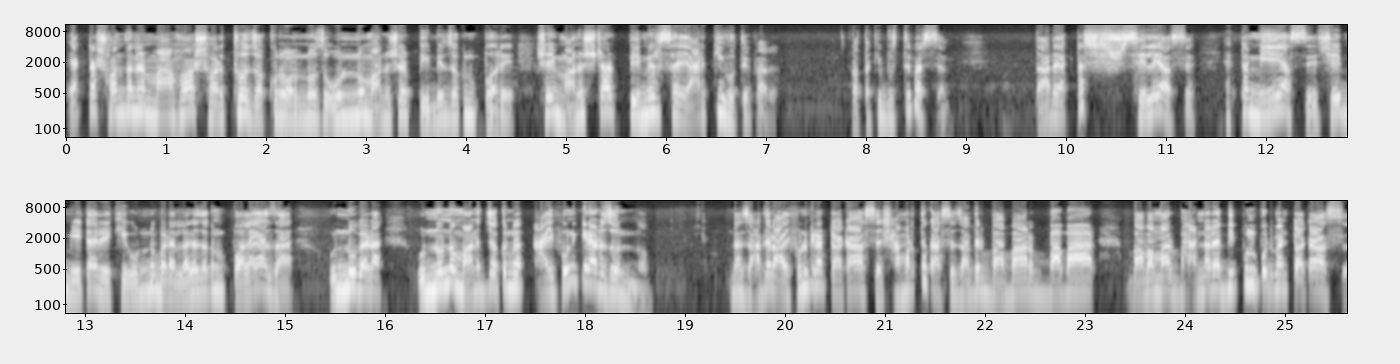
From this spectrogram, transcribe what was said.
একটা সন্তানের মা হওয়া স্বার্থ যখন অন্য অন্য মানুষের প্রেমে যখন পড়ে, সেই মানুষটার প্রেমের চাই আর কি হতে পারে? কথা কি বুঝতে পারছেন? তার একটা ছেলে আছে, একটা মেয়ে আছে, সেই মেয়েটা রেখে অন্য বেড়ার লাগে যখন পলায়া যায়, অন্য বেড়া, অন্য অন্য মানুষ যখন আইফোন কেনার জন্য, না যাদের আইফোন কেনার টাকা আছে সামর্থক আছে, যাদের বাবার বাবার, বাবা মার ভান্ডারে বিপুল পরিমাণ টাকা আছে,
